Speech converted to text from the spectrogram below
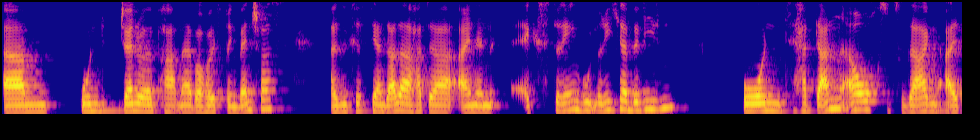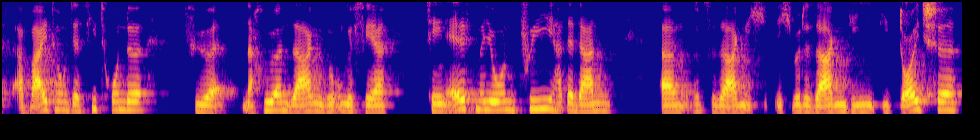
ähm, und General Partner bei Holzbring Ventures. Also Christian Saller hat da einen extrem guten Riecher bewiesen und hat dann auch sozusagen als Erweiterung der Seed-Runde für nach Hörensagen so ungefähr 10, 11 Millionen Pre hat er dann ähm, sozusagen, ich, ich würde sagen, die, die deutsche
